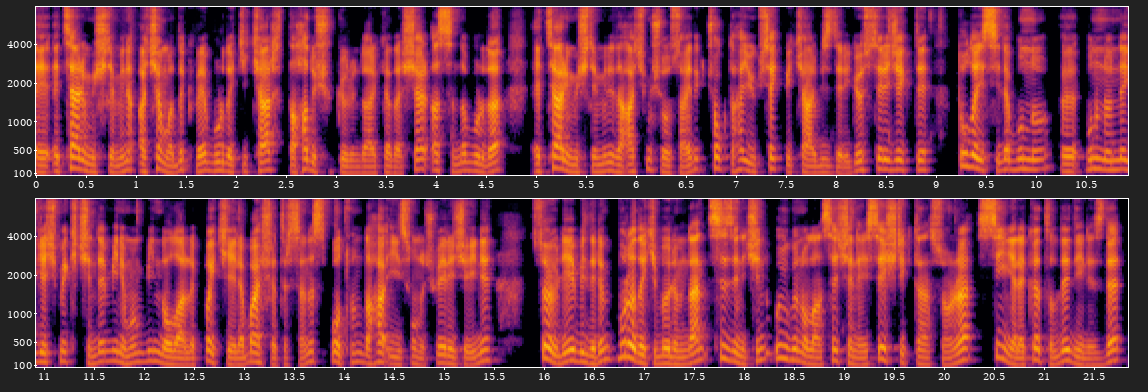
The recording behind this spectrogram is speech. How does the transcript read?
e, Ethereum işlemini açamadık ve buradaki kar daha düşük göründü arkadaşlar. Aslında burada Ethereum işlemini de açmış olsaydık çok daha yüksek bir kar bizleri gösterecekti. Dolayısıyla bunu bunun önüne geçmek için de minimum 1000 dolarlık bakiye ile başlatırsanız botun daha iyi sonuç vereceğini söyleyebilirim. Buradaki bölümden sizin için uygun olan seçeneği seçtikten sonra sinyale katıl dediğinizde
